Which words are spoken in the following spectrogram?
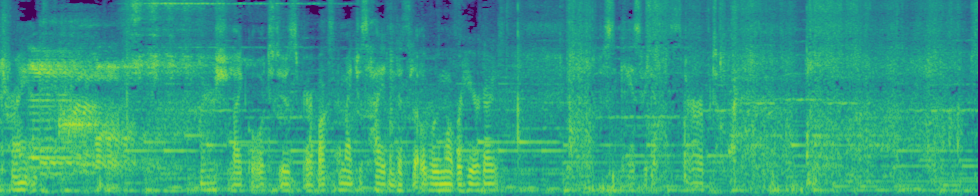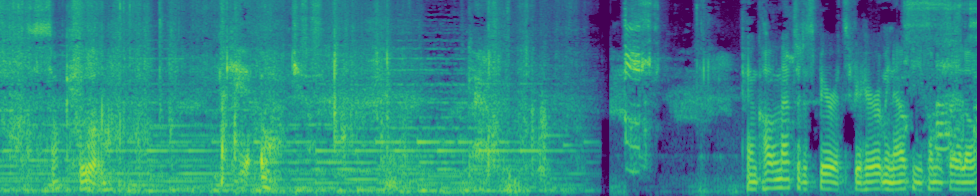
try it. Where should I go to do the spirit box? I might just hide in this little room over here, guys. Just in case we get disturbed. So cool. Okay. Oh, Jesus. Okay. Okay, I'm calling out to the spirits. If you're here with me now, can you come and say hello?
